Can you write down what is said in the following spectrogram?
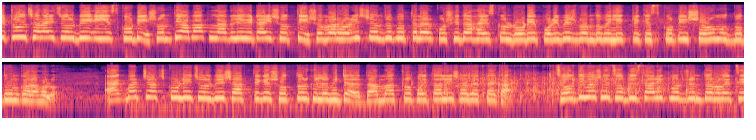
পেট্রোল ছাড়াই চলবে এই স্কুটি। শুনতে অবাক লাগলেও এটাই সত্যি। সোমবার হরিশ্চন্দ্রপুর থানার কুশিদা হাই স্কুল রোডে পরিবেশ বান্ধব ইলেকট্রিক স্কুটির শোরুম উদ্বোধন করা হলো। একবার চার্জ করলে চলবে ষাট থেকে সত্তর কিলোমিটার, দাম মাত্র পঁয়তাল্লিশ হাজার টাকা। চলতি মাসে চব্বিশ তারিখ পর্যন্ত রয়েছে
